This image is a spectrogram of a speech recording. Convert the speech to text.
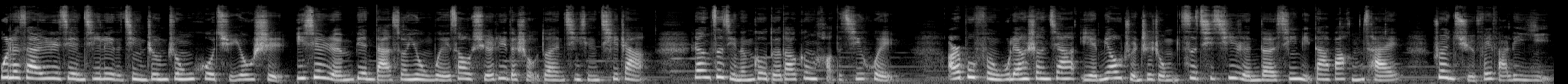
为了在日渐激烈的竞争中获取优势，一些人便打算用伪造学历的手段进行欺诈，让自己能够得到更好的机会。而部分无良商家也瞄准这种自欺欺人的心理，大发横财，赚取非法利益。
